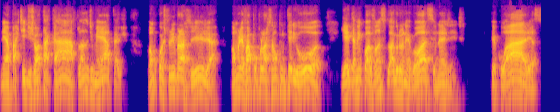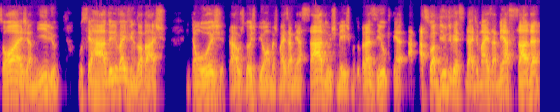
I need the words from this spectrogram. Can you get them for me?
né? A partir de JK, plano de metas. Vamos construir Brasília, vamos levar a população para o interior. E aí também com o avanço do agronegócio, né, gente? Pecuária, soja, milho, o Cerrado ele vai vindo abaixo. Então, hoje, tá, os dois biomas mais ameaçados mesmo do Brasil, que tem a, a sua biodiversidade mais ameaçada,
